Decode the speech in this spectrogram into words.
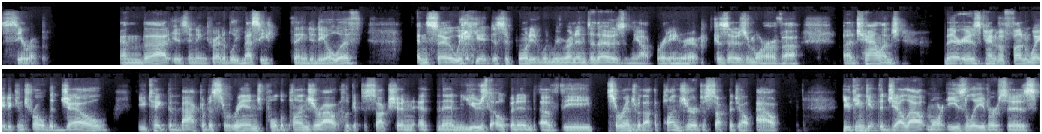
syrup. And that is an incredibly messy thing to deal with. And so we get disappointed when we run into those in the operating room because those are more of a, a challenge. There is kind of a fun way to control the gel you take the back of a syringe, pull the plunger out, hook it to suction, and then use the open end of the syringe without the plunger to suck the gel out. You can get the gel out more easily versus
